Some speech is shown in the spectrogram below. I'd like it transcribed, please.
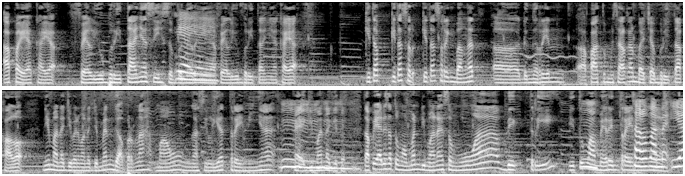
apa ya kayak value beritanya sih sebenarnya iya, iya. value beritanya kayak kita kita ser- kita sering banget uh, dengerin apa tuh misalkan baca berita kalau ini manajemen manajemen nggak pernah mau ngasih lihat trainee-nya kayak gimana gitu. Tapi ada satu momen di mana semua big three itu mamerin Selalu trainee-nya. pamer, iya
